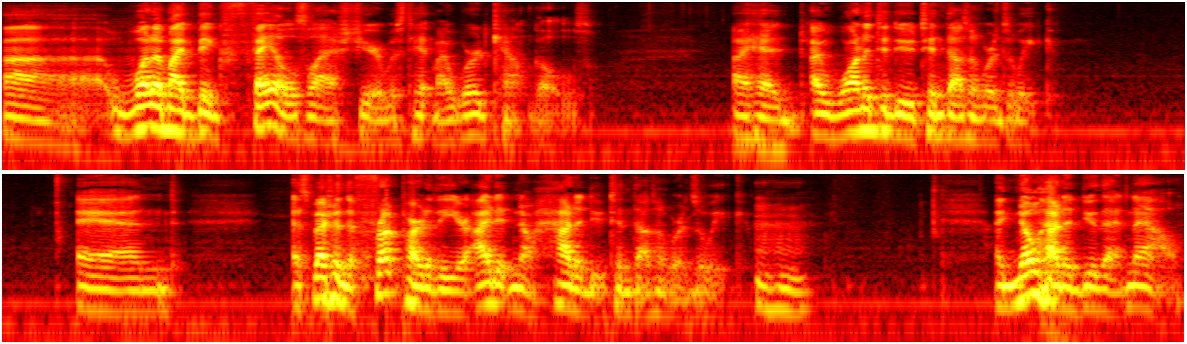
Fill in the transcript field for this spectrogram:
Uh, one of my big fails last year was to hit my word count goals. I had I wanted to do ten thousand words a week, and especially in the front part of the year, I didn't know how to do ten thousand words a week. I know how to do that now.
